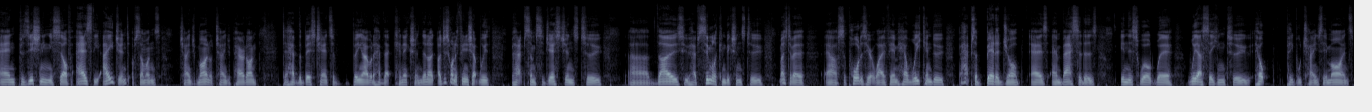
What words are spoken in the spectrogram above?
and positioning yourself as the agent of someone's change of mind or change of paradigm to have the best chance of being able to have that connection. Then I, I just want to finish up with perhaps some suggestions to uh, those who have similar convictions to most of our our supporters here at Way FM, how we can do perhaps a better job as ambassadors in this world where we are seeking to help people change their minds.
